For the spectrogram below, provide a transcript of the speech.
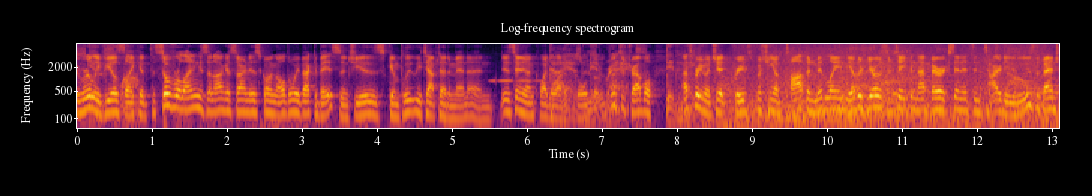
It really feels like it. The silver lining is that Naga Siren is going all the way back to base, and she is completely tapped out of mana, and is sitting on quite a lot of gold. But Boots of Travel, that's pretty much it. Creeps pushing up top and mid lane. The other heroes have taken that barracks in its entirety. They lose the bench,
